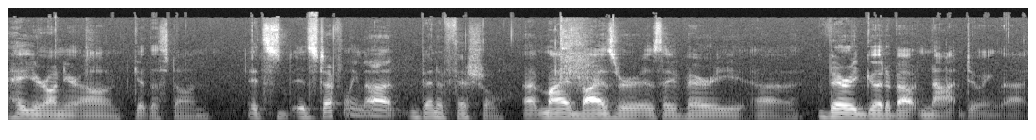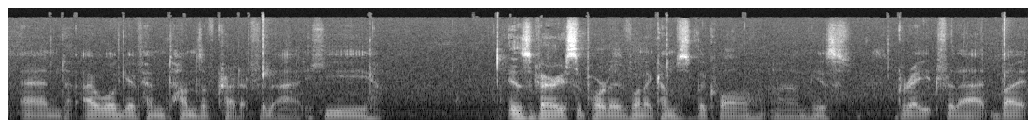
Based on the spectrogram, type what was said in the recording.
hey, you're on your own, get this done. It's it's definitely not beneficial. Uh, my advisor is a very uh, very good about not doing that, and I will give him tons of credit for that. He is very supportive when it comes to the qual. Um, he's great for that, but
